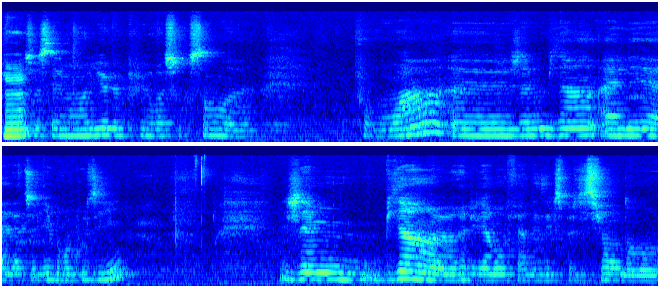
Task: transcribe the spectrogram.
Je Mm. pense que c'est mon lieu le plus ressourçant euh, pour moi. Euh, j'aime bien aller à l'atelier Brancusi. J'aime bien euh, régulièrement faire des expositions dans.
